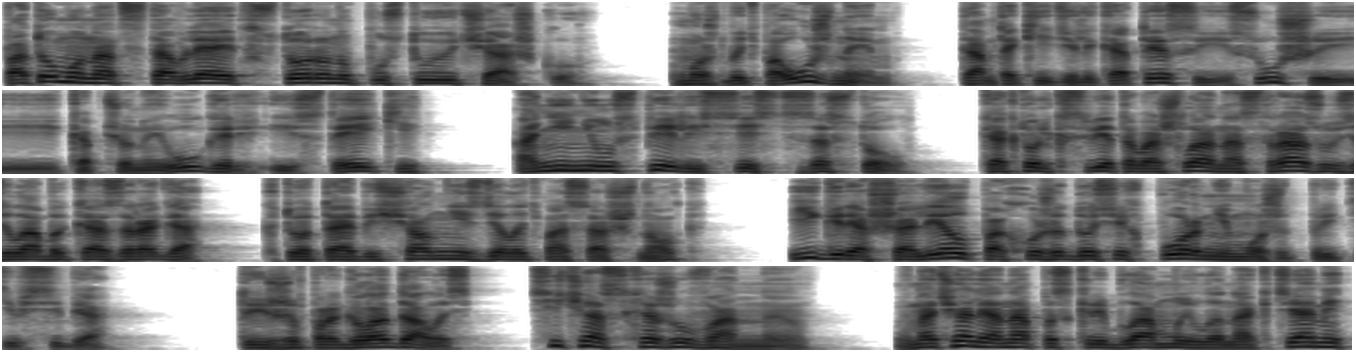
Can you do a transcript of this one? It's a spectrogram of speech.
Потом он отставляет в сторону пустую чашку. Может быть, поужинаем? Там такие деликатесы и суши, и копченый угорь, и стейки. Они не успели сесть за стол. Как только Света вошла, она сразу взяла быка за рога. Кто-то обещал мне сделать массаж ног. Игорь ошалел, похоже, до сих пор не может прийти в себя. Ты же проголодалась. Сейчас схожу в ванную. Вначале она поскребла мыло ногтями,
